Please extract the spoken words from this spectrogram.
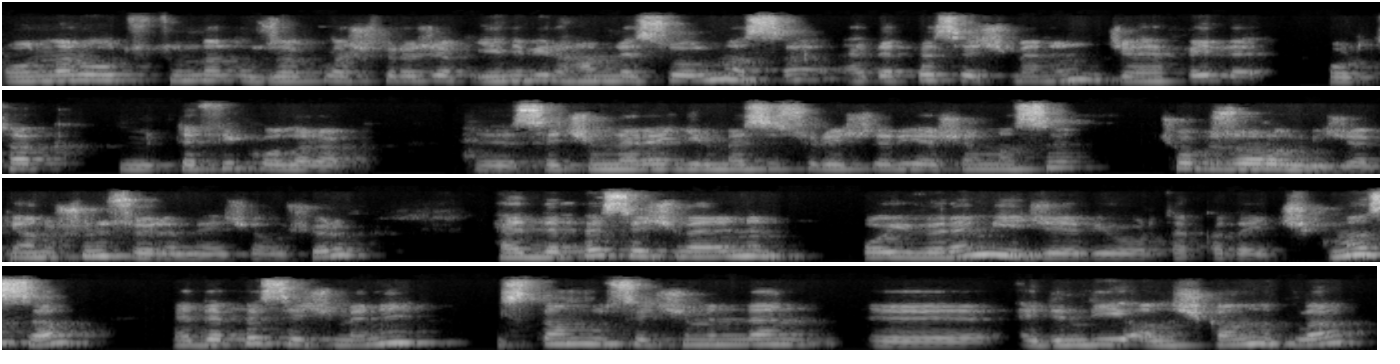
onları o tutumdan uzaklaştıracak yeni bir hamlesi olmazsa HDP seçmeninin CHP ile ortak müttefik olarak e, seçimlere girmesi, süreçleri yaşaması çok zor olmayacak. Yani şunu söylemeye çalışıyorum. HDP seçmeninin oy veremeyeceği bir ortak aday çıkmazsa HDP seçmeni İstanbul seçiminden e, edindiği alışkanlıkla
